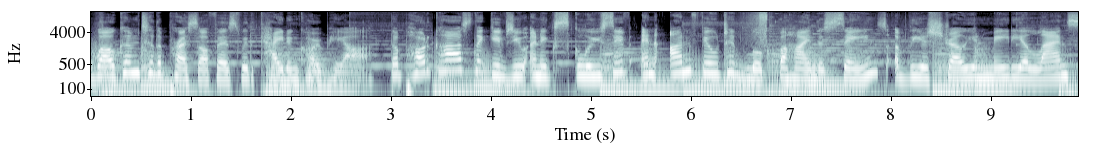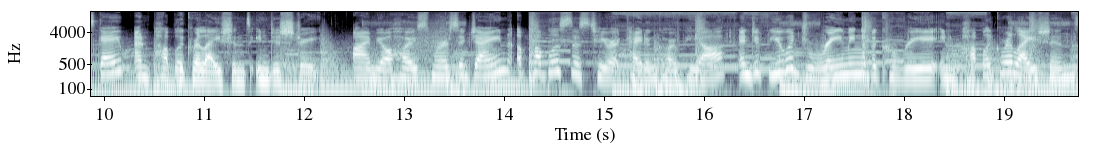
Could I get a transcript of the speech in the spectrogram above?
Welcome to the press office with Kate and Co PR, the podcast that gives you an exclusive and unfiltered look behind the scenes of the Australian media landscape and public relations industry. I'm your host, Marisa Jayne, a publicist here at Kate and Co PR, and if you are dreaming of a career in public relations,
